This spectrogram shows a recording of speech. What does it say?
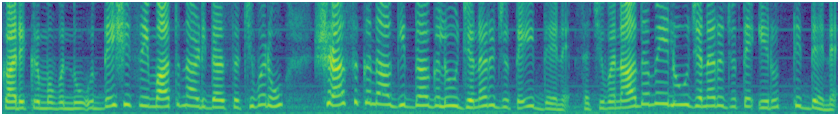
ಕಾರ್ಯಕ್ರಮವನ್ನು ಉದ್ದೇಶಿಸಿ ಮಾತನಾಡಿದ ಸಚಿವರು, ಶಾಸಕನಾಗಿದ್ದಾಗಲೂ ಜನರ ಜೊತೆ ಇದ್ದೇನೆ, ಸಚಿವನಾದ ಮೇಲೂ ಜನರ ಜೊತೆ ಇರುತ್ತಿದ್ದೇನೆ.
